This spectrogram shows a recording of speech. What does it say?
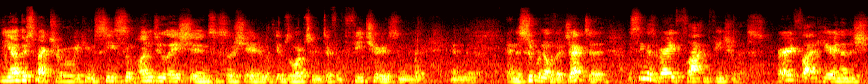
the other spectrum, where we can see some undulations associated with the absorption of different features in the, in the, in the supernova ejecta, this thing is very flat and featureless. Very flat here, and then the, sh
